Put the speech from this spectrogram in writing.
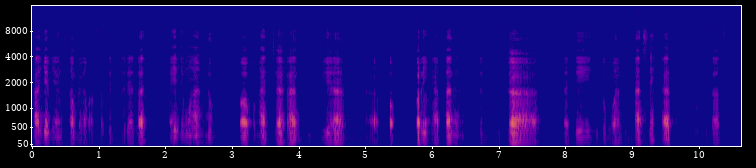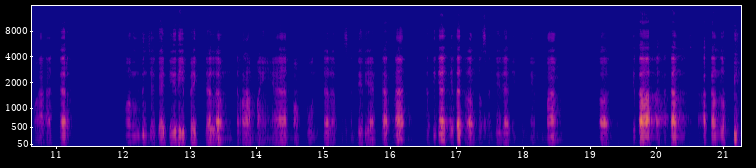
ayat yang disampaikan Ustaz tadi adalah ayat yang mengandung uh, pengajaran, kemudian uh, peringatan dan juga tadi juga mengandung nasihat untuk kita semua agar menjaga diri baik dalam keramaian maupun dalam kesendirian. Karena ketika kita dalam kesendirian itu memang uh, kita akan akan lebih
